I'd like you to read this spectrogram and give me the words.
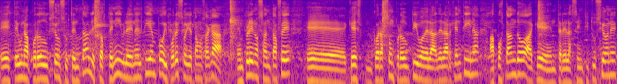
este, una producción sustentable, sostenible en el tiempo y por eso hoy estamos acá, en pleno Santa Fe, eh, que es un corazón productivo de la, Argentina, apostando a que entre las instituciones,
